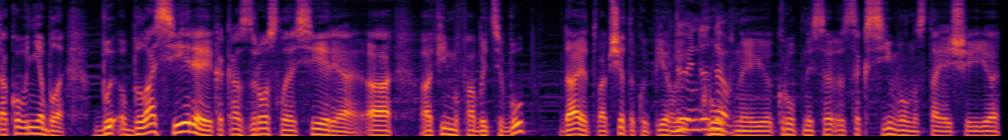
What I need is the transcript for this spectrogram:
такого не было. Б, была серия, как раз взрослая серия а, а, фильмов об Эти Буб, да, это вообще такой первый крупный, крупный секс-символ настоящий,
